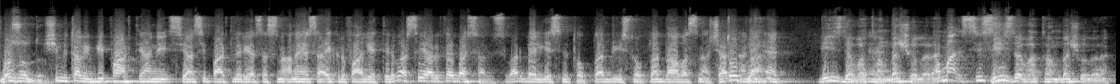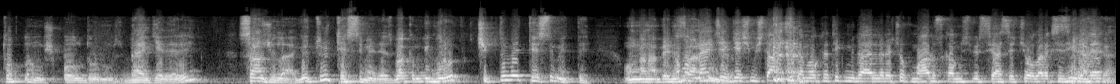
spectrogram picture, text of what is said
bozuldu. Şimdi tabii bir parti hani siyasi partiler yasasına anayasa aykırı faaliyetleri varsa Yargıtay Başsavcısı var. Belgesini toplar, bilgisi toplar, davasını açar. Toplar. Hani, evet. Biz de vatandaş olarak Ama siz- biz de vatandaş olarak toplamış olduğumuz belgeleri savcılığa götürüp teslim ederiz. Bakın bir grup çıktı ve teslim etti. Ondan haberiniz var Ama mı bence bilmiyorum. geçmişte antidemokratik müdahalelere çok maruz kalmış bir siyasetçi olarak siz yine de dakika.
